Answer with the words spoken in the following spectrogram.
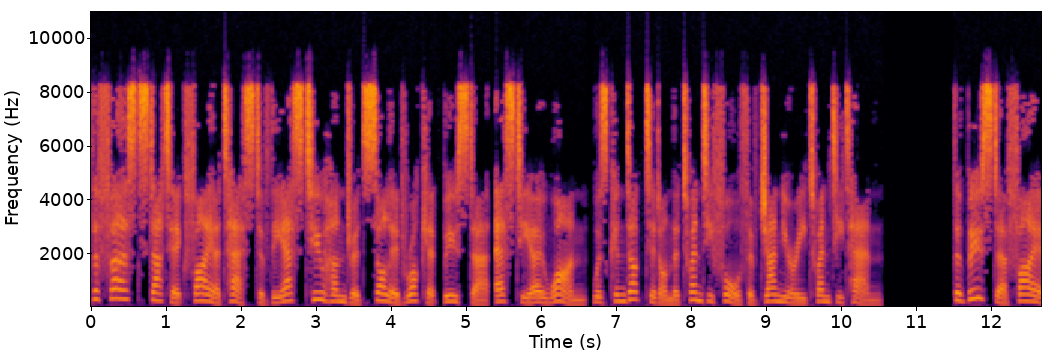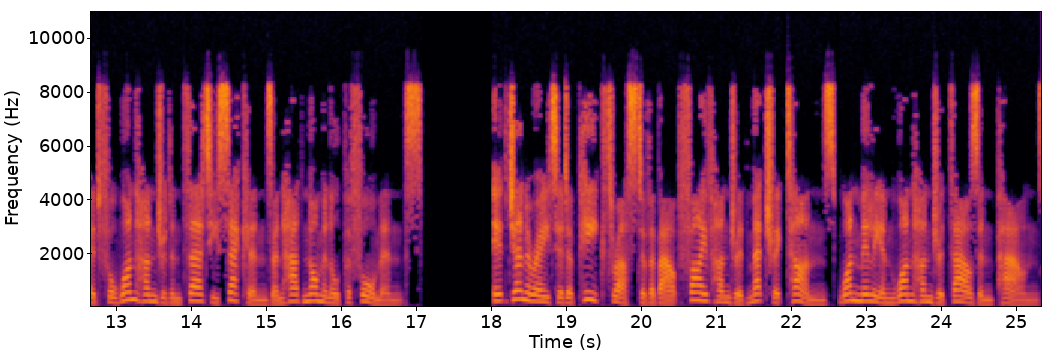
The first static fire test of the S-200 solid rocket booster, ST-01, was conducted on 24 January 2010. The booster fired for 130 seconds and had nominal performance. It generated a peak thrust of about 500 metric tons 1,100,000 pounds.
